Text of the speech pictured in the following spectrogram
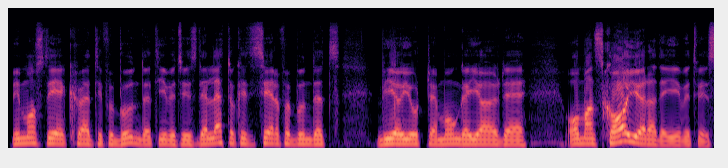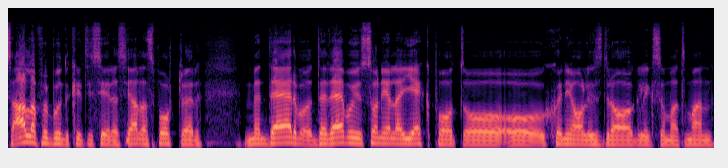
Vi måste ge cred till förbundet givetvis. Det är lätt att kritisera förbundet. Vi har gjort det, många gör det. Och man ska göra det givetvis. Alla förbund kritiseras i alla sporter. Men där, det där var ju sån jävla jackpot och, och genialiskt drag liksom att man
